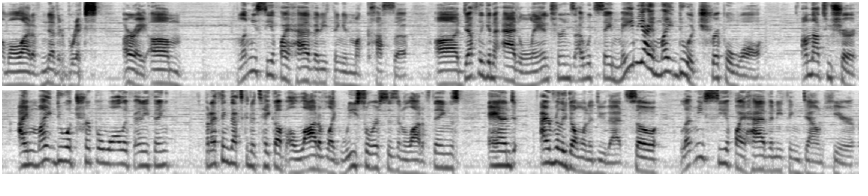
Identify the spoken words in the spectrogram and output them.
I'm all out of nether bricks. All right, um, let me see if I have anything in Makasa. Uh, definitely gonna add lanterns, I would say. Maybe I might do a triple wall. I'm not too sure. I might do a triple wall if anything, but I think that's to take up a lot of like resources and a lot of things, and I really don't want to do that. So let me see if I have anything down here.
